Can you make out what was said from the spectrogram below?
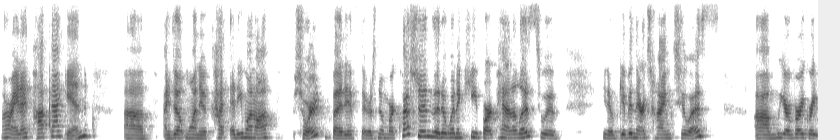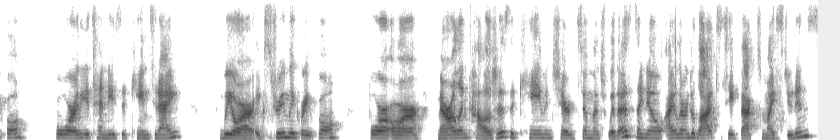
All right, I pop back in. Uh, I don't want to cut anyone off short, but if there's no more questions, I don't want to keep our panelists who have, you know, given their time to us. Um, we are very grateful for the attendees that came today. We are extremely grateful for our Maryland colleges that came and shared so much with us. I know I learned a lot to take back to my students.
